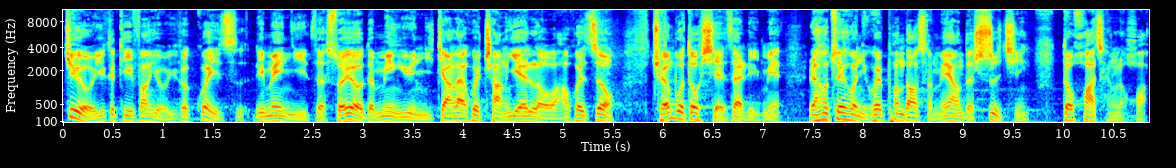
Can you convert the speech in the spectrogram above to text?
就有一个地方有一个柜子，里面你的所有的命运，你将来会唱 yellow 啊，会这种，全部都写在里面，然后最后你会碰到什么样的事情，都画成了画。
